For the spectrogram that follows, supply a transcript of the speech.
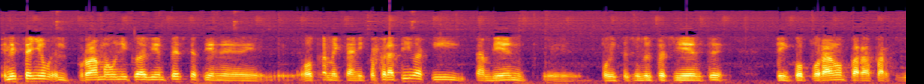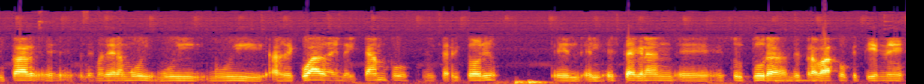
En este año el programa único de bien pesca tiene eh, otra mecánica operativa. Aquí también, eh, por intención del presidente, se incorporaron para participar de manera muy muy muy adecuada en el campo, en el territorio, el, esta gran eh, estructura de trabajo que tiene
